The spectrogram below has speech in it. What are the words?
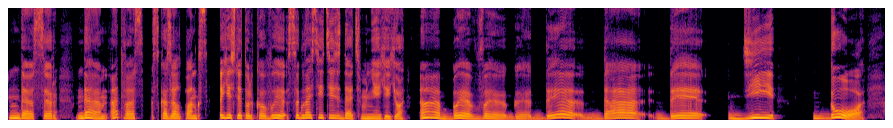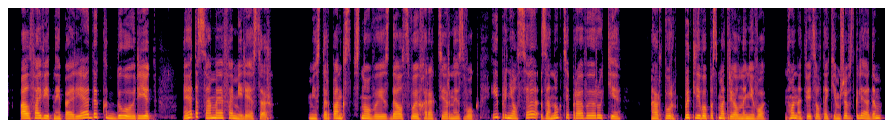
«Да, сэр, да, от вас», — сказал Панкс, «если только вы согласитесь дать мне её. А, Б, В, Г, Д, Да, Д, Ди, До. Алфавитный порядок, Дорит. Это самая фамилия, сэр». Мистер Панкс снова издал свой характерный звук и принялся за ногти правой руки. Артур пытливо посмотрел на него. Он ответил таким же взглядом.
